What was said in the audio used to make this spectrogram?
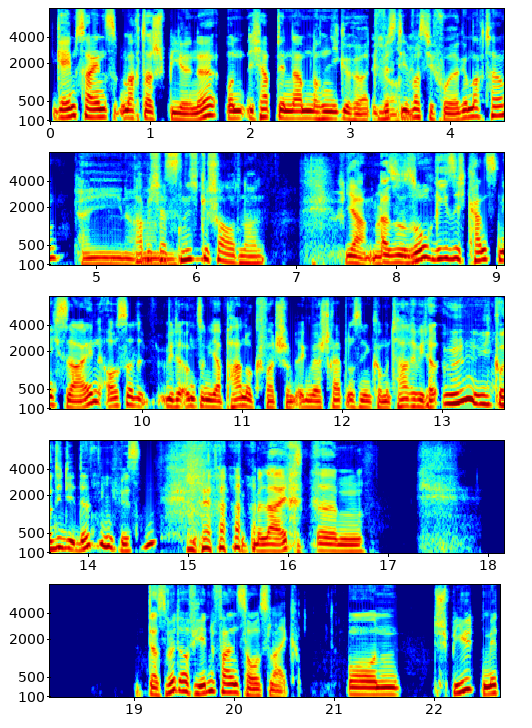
Game Science macht das Spiel, ne? Und ich habe den Namen noch nie gehört. Ich Wisst ihr, nicht. was die vorher gemacht haben? Keine Habe ich Ahnung. jetzt nicht geschaut, nein. Ja, also so riesig kann's nicht sein, außer wieder irgendein so Japano-Quatsch und irgendwer schreibt uns in die Kommentare wieder, äh, wie konntet ihr das nicht wissen? Tut mir leid. Ähm, das wird auf jeden Fall ein Souls-like. Und spielt mit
